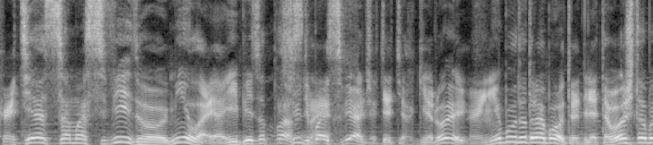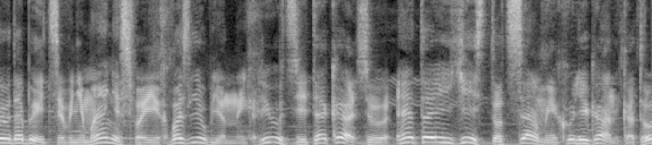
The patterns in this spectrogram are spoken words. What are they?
хотя сама с виду милая и безопасная. Судьба свяжет этих героев, они будут работать для того, чтобы добиться внимания своих возлюбленных. Рюдзи Такасу — это и есть тот самый хулиган, который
